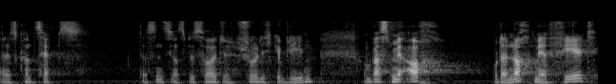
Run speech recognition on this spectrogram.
eines Konzepts. Das sind sie uns bis heute schuldig geblieben. Und was mir auch oder noch mehr fehlt,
